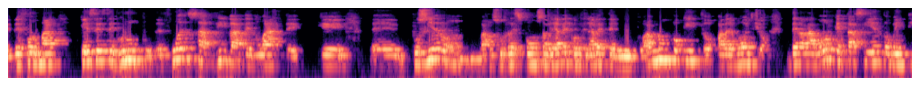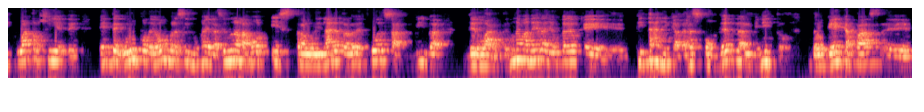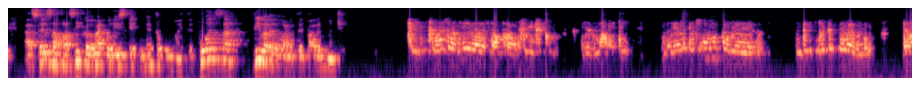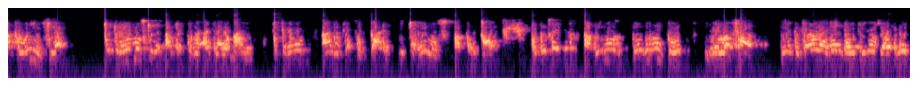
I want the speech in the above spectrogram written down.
de, formar que es ese grupo de Fuerza Viva de Duarte eh, pusieron bajo su responsabilidad de coordinar este grupo. Habla un poquito, Padre Moncho, de la labor que está haciendo 24-7 este grupo de hombres y mujeres, haciendo una labor extraordinaria a través de Fuerza Viva de Duarte. Una manera, yo creo que titánica de responderle al ministro de lo que es capaz eh, hacer San Francisco de Macorís en un momento como este. Fuerza Viva de Duarte, Padre Moncho. De San Francisco del Marte, es un grupo de, de, de este pueblo, de la provincia, que creemos que hay que que la mano, que tenemos algo que aportar y queremos aportar. Entonces, abrimos un grupo de WhatsApp y empezaron la gente a decir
